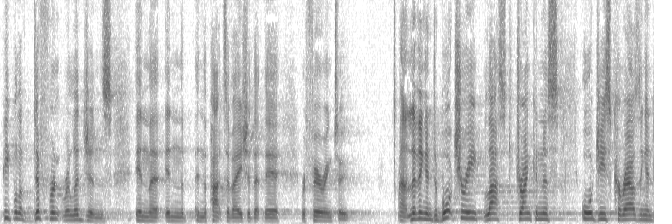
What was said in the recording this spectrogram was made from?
people of different religions in the, in the, in the parts of Asia that they're referring to. uh, living in debauchery, lust, drunkenness, orgies, carousing, and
